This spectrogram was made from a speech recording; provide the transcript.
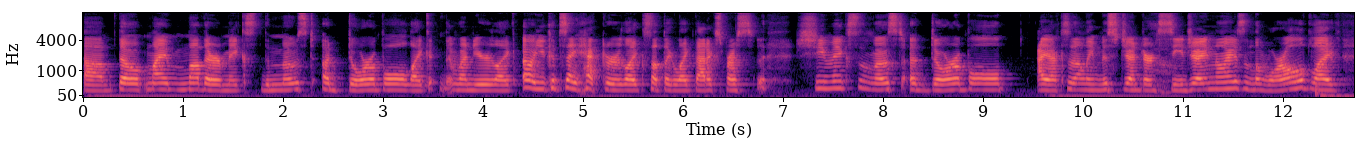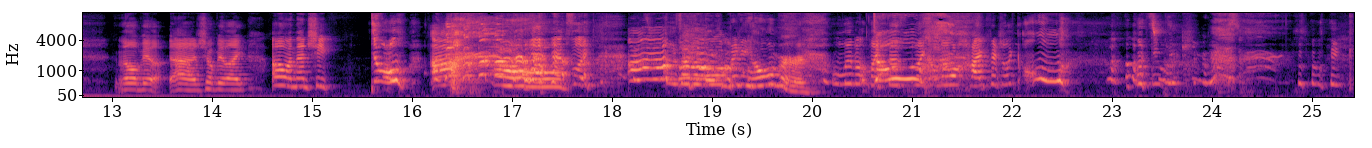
Um, though my mother makes the most adorable, like when you're like, oh, you could say heck or like something like that express. She makes the most adorable. I accidentally misgendered CJ noise in the world. Like they'll be, uh, she'll be like, oh, and then she, oh, ah! it's like, ah! It's like a little mini Homer. little like this, like a little high pitch, like oh, it's really cute. like,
